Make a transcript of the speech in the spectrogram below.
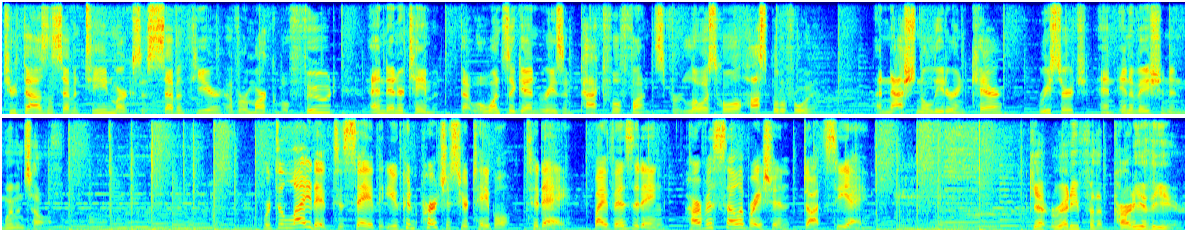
2017 marks the seventh year of remarkable food and entertainment that will once again raise impactful funds for Lois Hole Hospital for Women, a national leader in care, research, and innovation in women's health. We're delighted to say that you can purchase your table today by visiting harvestcelebration.ca. Get ready for the party of the year,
